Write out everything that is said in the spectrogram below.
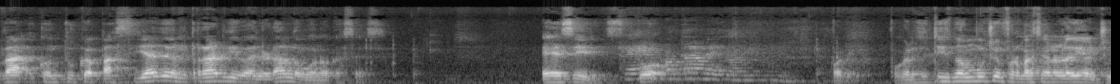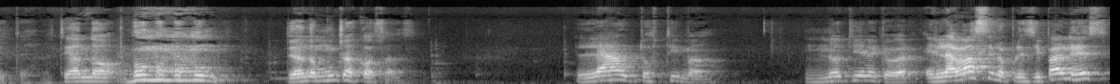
va, con tu capacidad de honrar y valorar lo bueno que haces. Es decir, Otra vez, no entendí. por- porque les estoy dando mucha información, no lo digo en chiste. Estoy dando boom, boom, boom, boom. Estoy dando muchas cosas. La autoestima no tiene que ver. En la base, lo principal es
